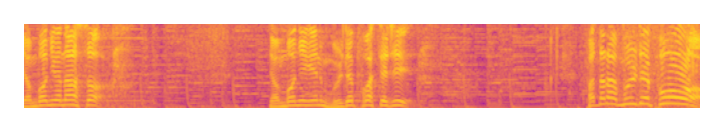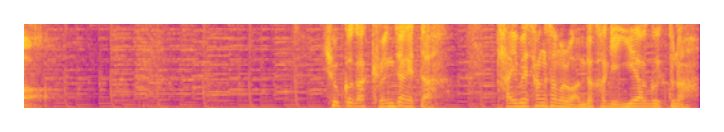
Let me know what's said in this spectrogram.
염버니가 나왔어. 염버니에게는 물대포가 세지. 받아라 물대포. 효과가 굉장했다. 타입의 상성을 완벽하게 이해하고 있구나.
